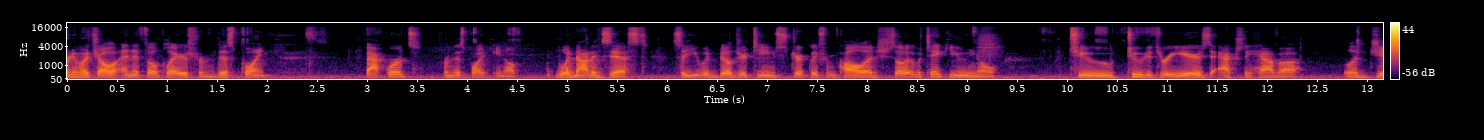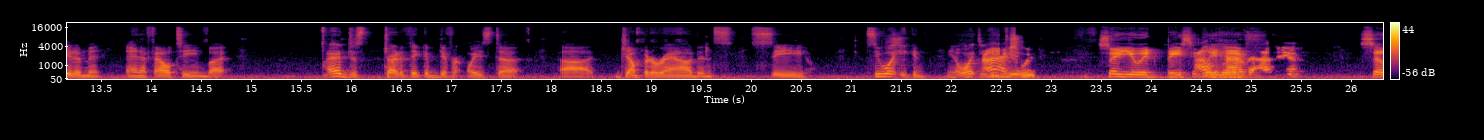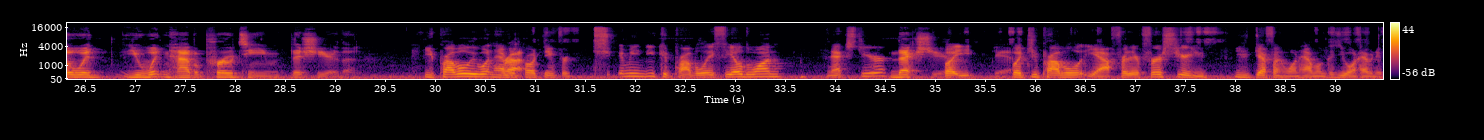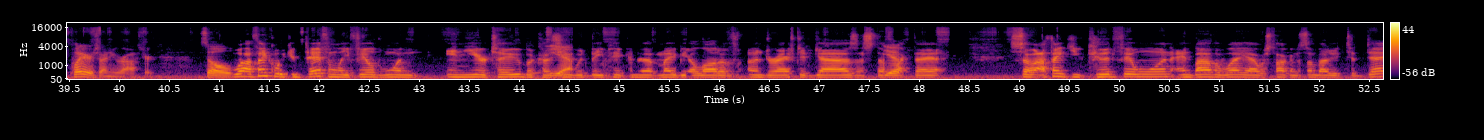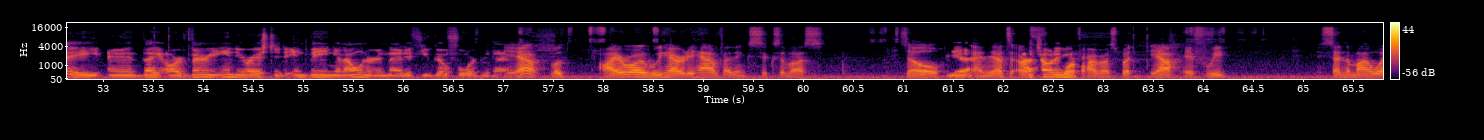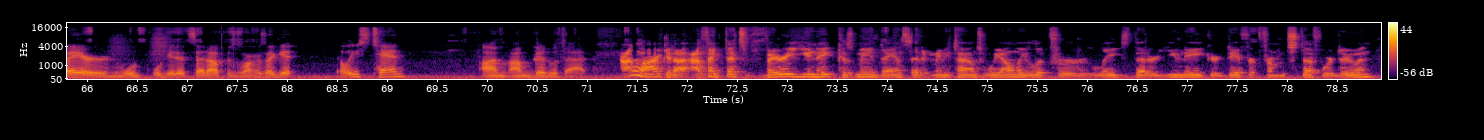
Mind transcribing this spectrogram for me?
pretty much all NFL players from this point backwards from this point, you know, would not exist. So you would build your team strictly from college. So it would take you, you know, two two to three years to actually have a legitimate NFL team. But I just try to think of different ways to uh, jump it around and see see what you can, you know, what you I can actually, do. So you would I basically love have. the idea. So would you wouldn't have a pro team this year then? You probably wouldn't have a Right. pro team for. Two, I mean, you could probably field one next year, Next year, but you, yeah. but you probably yeah for their first year you you definitely won't have one because you won't have any players on your roster. So Well, I think we could definitely field one in year two because Yeah. you would be picking up maybe a lot of undrafted guys and stuff Yeah. like that. So I think you could fill one. And by the way, I was talking to somebody today, and they are very interested in being an owner in that. If you go forward with that, Yeah, look, Iowa, we already have, I think, six of us. So Yeah. I mean that's or four or five of us. But yeah, if we send them my way, or we'll we'll get it set up. As long as I get at least ten, I'm I'm good with that. I like it. I, I think that's very unique because me and Dan said it many times. We only look for leagues that are unique or different from stuff we're doing,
